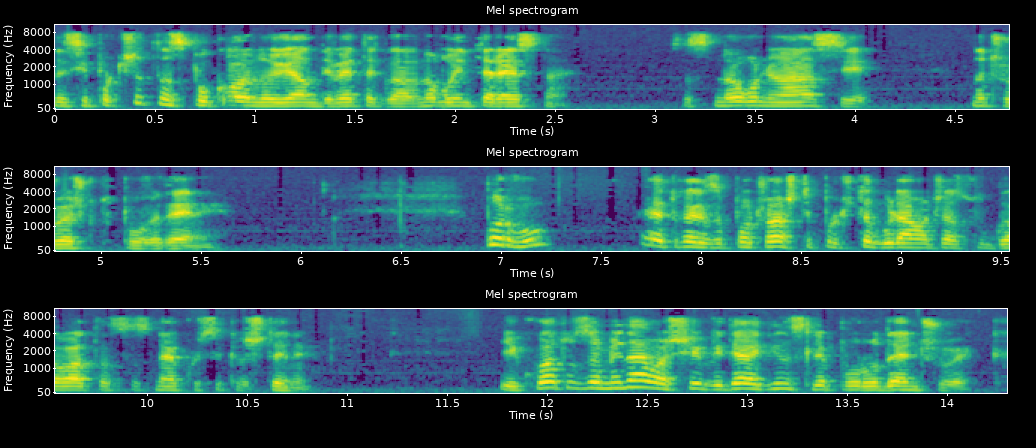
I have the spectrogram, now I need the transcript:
да си прочитат на спокойно Йоан 9 глава. Много интересна. С много нюанси на човешкото поведение. Първо, ето как започва, аз ще прочита голяма част от главата с някои съкръщения. И когато заминаваше, видя един слепороден човек.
